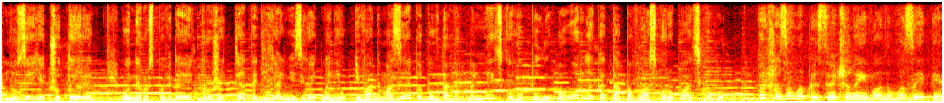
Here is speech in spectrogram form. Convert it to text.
у музеї чотири. Вони розповідають про життя та діяльність гетьманів Івана Мазепи, Богдана Хмельницького, Пилипа Орлика та Павла Скоропадського. Перша зала присвячена Івану Мазепі.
